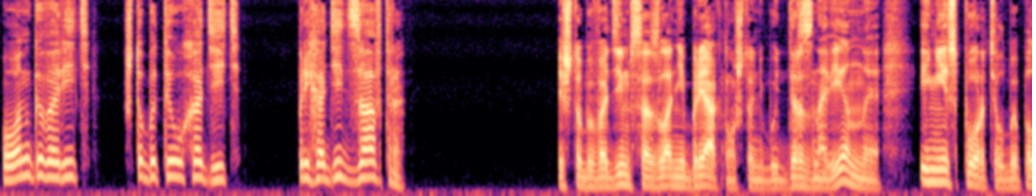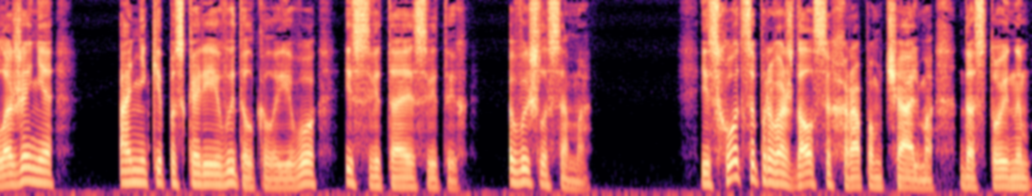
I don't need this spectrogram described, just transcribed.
«Он говорит, чтобы ты уходить, приходить завтра». И чтобы Вадим со зла не брякнул что-нибудь дерзновенное и не испортил бы положение, Аннике поскорее вытолкала его из святая святых. Вышла сама. Исход сопровождался храпом чальма, достойным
